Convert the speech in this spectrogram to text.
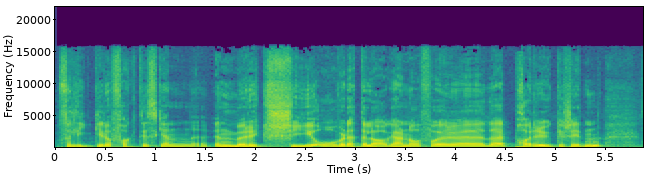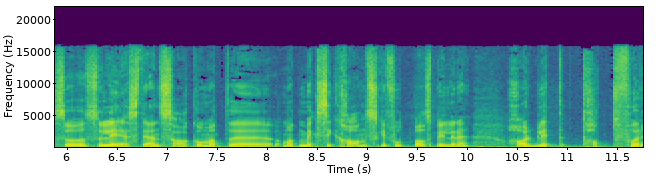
Så ligger det faktisk en, en mørk sky over dette laget her nå, for det er et par uker siden så, så leste jeg en sak om at, om at meksikanske fotballspillere har blitt tatt for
